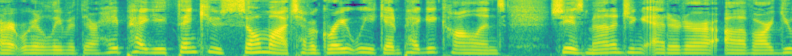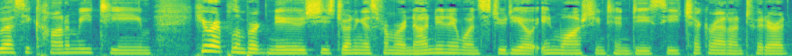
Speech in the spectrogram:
All right, we're going to leave it there. Hey, Peggy, thank you so much. Have a great weekend. Peggy Collins, she is managing editor of our U.S. economy team here at Bloomberg News. She's joining us from our 991 studio in Washington, D.C. Check her out on Twitter at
